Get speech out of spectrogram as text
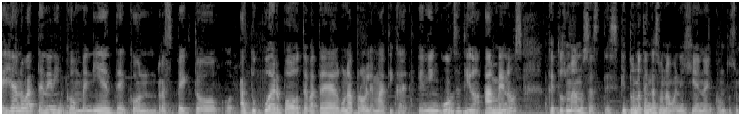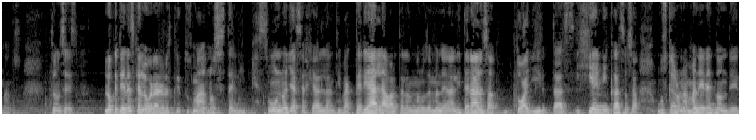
Ella no va a tener inconveniente con respecto a tu cuerpo o te va a tener alguna problemática en ningún sentido, a menos que tus manos estés, que tú no tengas una buena higiene con tus manos. Entonces, lo que tienes que lograr es que tus manos estén limpias. Uno, ya sea gel antibacterial, lavarte las manos de manera literal, o sea, toallitas higiénicas, o sea, buscar una manera en donde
